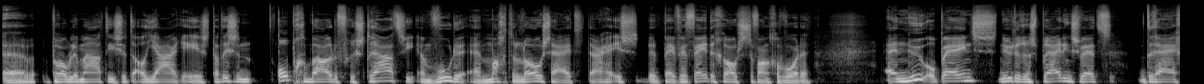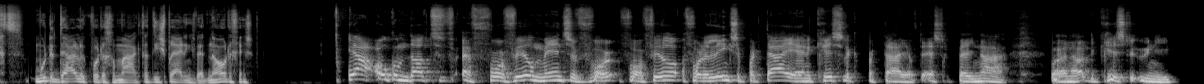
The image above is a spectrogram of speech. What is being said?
uh, problematisch het al jaren is. Dat is een opgebouwde frustratie en woede en machteloosheid. Daar is de PVV de grootste van geworden. En nu opeens, nu er een spreidingswet dreigt, moet het duidelijk worden gemaakt dat die spreidingswet nodig is. Ja, ook omdat voor veel mensen, voor, voor, veel, voor de linkse partijen en de christelijke partijen, of de SGP na, nou de ChristenUnie,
